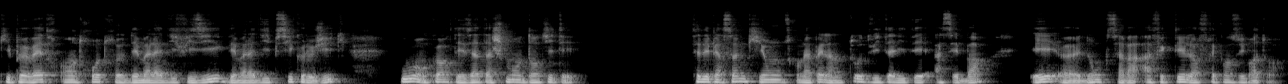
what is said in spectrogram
qui peuvent être entre autres des maladies physiques, des maladies psychologiques, ou encore des attachements d'entités. C'est des personnes qui ont ce qu'on appelle un taux de vitalité assez bas, et donc ça va affecter leur fréquence vibratoire.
